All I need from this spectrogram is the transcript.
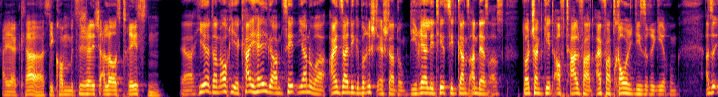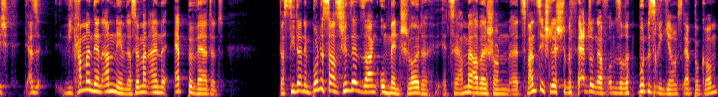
Ah ja, klar, die kommen sicherlich alle aus Dresden. Ja, hier dann auch hier Kai Helge am 10. Januar. Einseitige Berichterstattung. Die Realität sieht ganz anders aus. Deutschland geht auf Talfahrt. Einfach traurig, diese Regierung. Also ich, also, wie kann man denn annehmen, dass wenn man eine App bewertet, dass die dann im Bundestag sich hinsetzen und sagen, oh Mensch, Leute, jetzt haben wir aber schon äh, 20 schlechte Bewertungen auf unsere Bundesregierungs-App bekommen.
